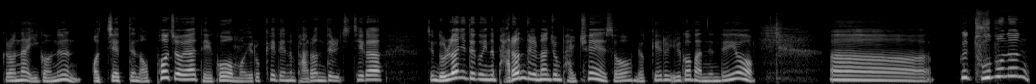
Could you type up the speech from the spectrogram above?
그러나 이거는 어쨌든 엎어져야 되고 뭐 이렇게 되는 발언들 제가 지금 논란이 되고 있는 발언들만 좀 발췌해서 몇 개를 읽어봤는데요. 아그 두 분은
